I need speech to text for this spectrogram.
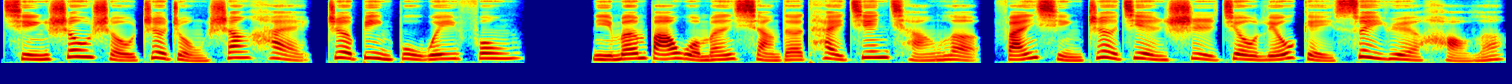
请收手这种伤害，这并不威风。你们把我们想得太坚强了，反省这件事就留给岁月好了。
